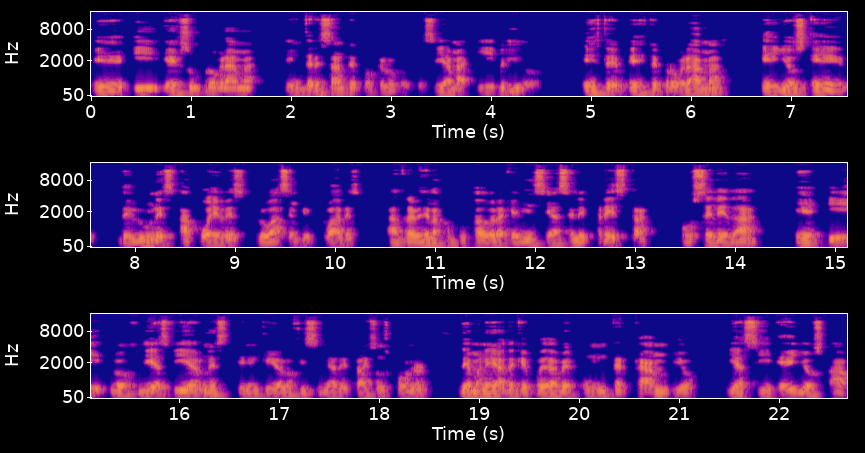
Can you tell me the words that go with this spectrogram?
eh, y es un programa interesante porque lo que se llama híbrido. Este, este programa, ellos de lunes a jueves lo hacen virtuales a través de la computadora que bien sea se le presta o se le da. Eh, y los días viernes tienen que ir a la oficina de Tyson's Corner de manera de que pueda haber un intercambio y así ellos ah,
